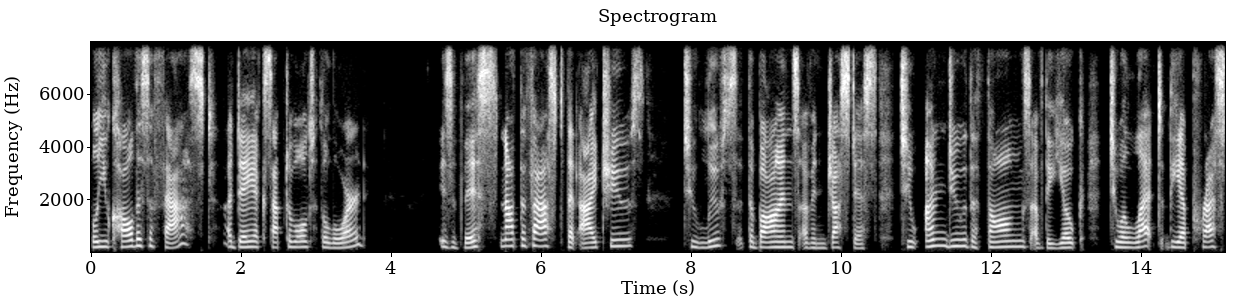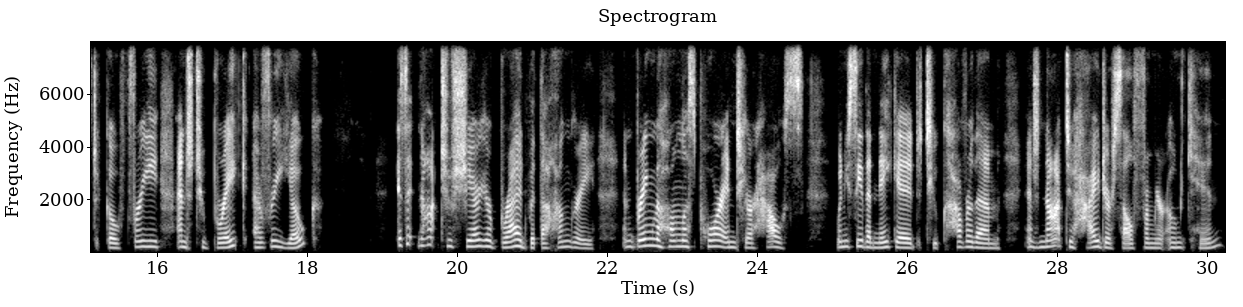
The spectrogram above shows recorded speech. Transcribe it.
Will you call this a fast, a day acceptable to the Lord? Is this not the fast that I choose? To loose the bonds of injustice, to undo the thongs of the yoke, to let the oppressed go free, and to break every yoke? Is it not to share your bread with the hungry and bring the homeless poor into your house? When you see the naked, to cover them, and not to hide yourself from your own kin?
